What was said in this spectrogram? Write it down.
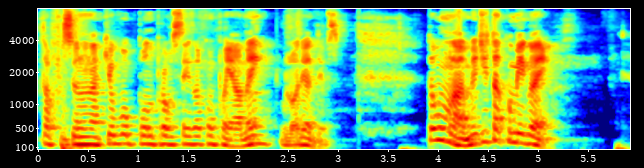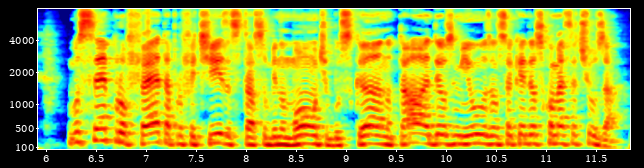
Tá funcionando aqui, eu vou pondo para vocês acompanhar, amém? Glória a Deus. Então vamos lá, medita comigo aí. Você é profeta, profetiza, você está subindo um monte, buscando, tal, Deus me usa, não sei o que, Deus começa a te usar.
